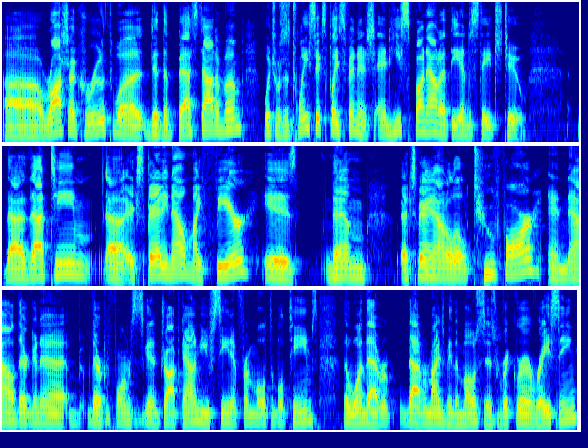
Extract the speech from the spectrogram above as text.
Uh, Rajah Caruth was did the best out of him, which was a 26th place finish, and he spun out at the end of stage two. That that team uh, expanding out. My fear is them expanding out a little too far and now they're gonna their performance is gonna drop down. You've seen it from multiple teams. The one that re- that reminds me the most is Rick Ware Racing.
